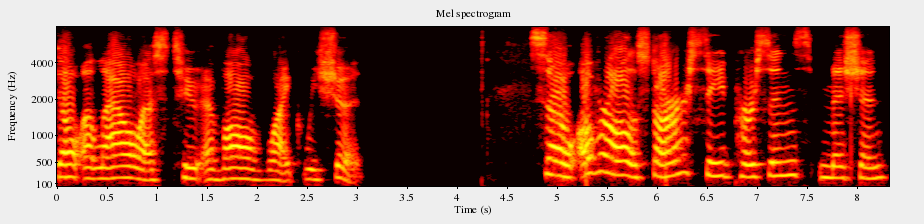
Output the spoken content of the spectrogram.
don't allow us to evolve like we should. So overall, a star seed person's mission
